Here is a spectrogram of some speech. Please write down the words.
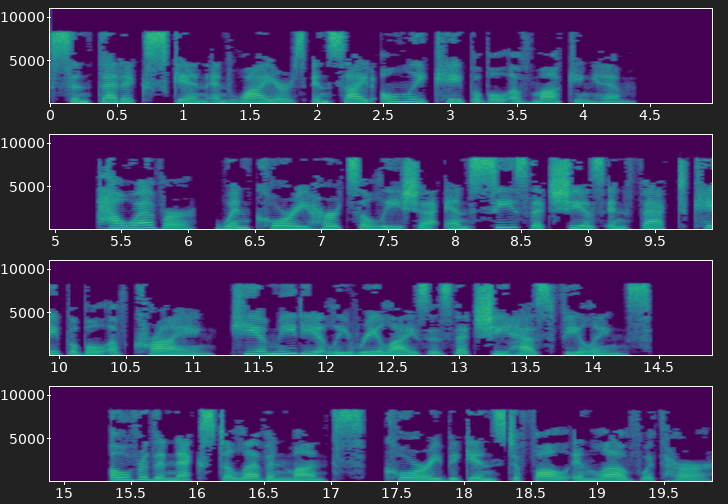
synthetic skin and wires inside only capable of mocking him. However, when Corry hurts Alicia and sees that she is in fact capable of crying, he immediately realizes that she has feelings. Over the next 11 months, Corry begins to fall in love with her.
